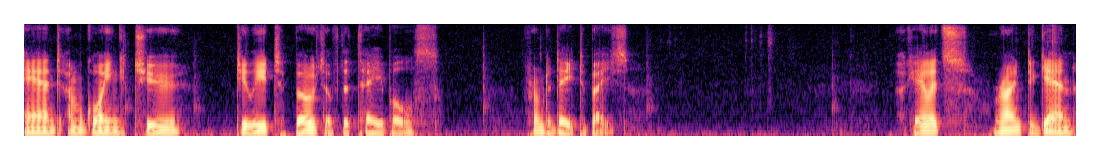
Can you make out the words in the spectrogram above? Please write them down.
And I'm going to delete both of the tables from the database. Okay, let's run it again.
